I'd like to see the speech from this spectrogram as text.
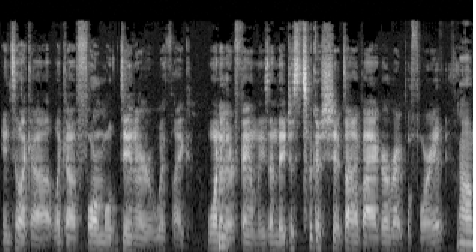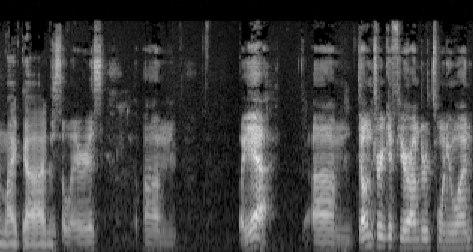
into like a like a formal dinner with like one of Hmm. their families and they just took a shit ton of Viagra right before it. Oh my god. Just hilarious. Um, but yeah, Um, don't drink if you're under 21.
